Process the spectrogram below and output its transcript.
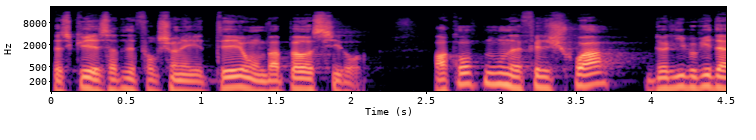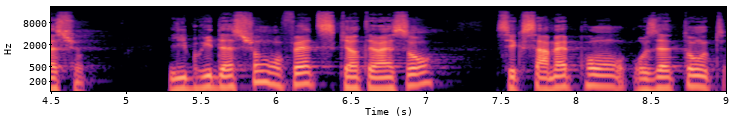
parce qu'il y a certaines fonctionnalités, on ne va pas aussi loin. Par contre, nous, on a fait le choix de l'hybridation. L'hybridation, en fait, ce qui est intéressant, c'est que ça répond aux attentes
